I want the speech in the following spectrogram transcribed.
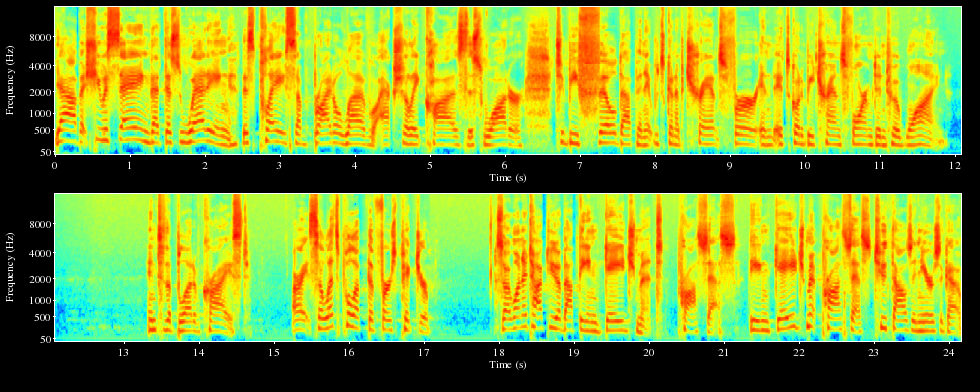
Yeah, but she was saying that this wedding, this place of bridal love, will actually cause this water to be filled up and it was going to transfer and it's going to be transformed into a wine, into the blood of Christ. All right, so let's pull up the first picture. So I want to talk to you about the engagement process, the engagement process 2,000 years ago.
